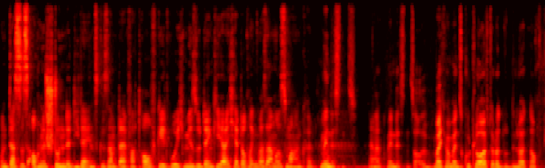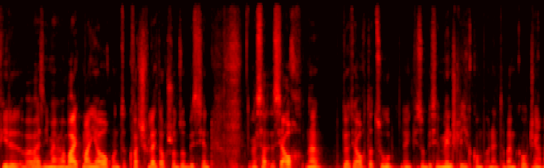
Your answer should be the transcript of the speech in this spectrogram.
Und das ist auch eine Stunde, die da insgesamt einfach drauf geht, wo ich mir so denke, ja, ich hätte auch irgendwas anderes machen können. Mindestens. Ja. Ne? Mindestens. Manchmal, wenn es gut läuft oder du den Leuten auch viel, weiß nicht, manchmal weit man ja auch und quatscht vielleicht auch schon so ein bisschen. Es ist ja auch, ne, gehört ja auch dazu, irgendwie so ein bisschen menschliche Komponente beim Coaching.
